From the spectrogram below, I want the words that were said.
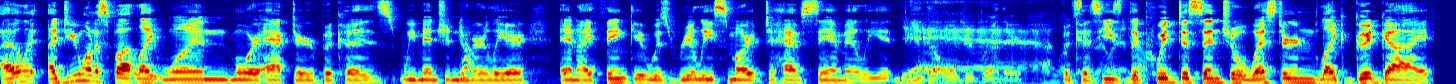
I only I do want to spotlight one more actor because we mentioned him Yeah. earlier, and I think it was really smart to have Sam Elliott be the older brother because Sam he's Elliott. the quintessential Western like good guy,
